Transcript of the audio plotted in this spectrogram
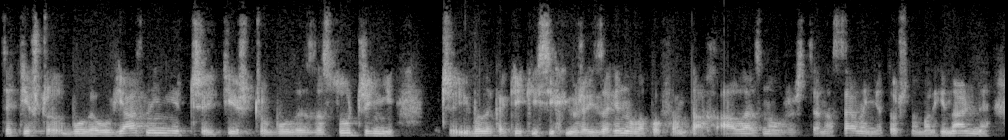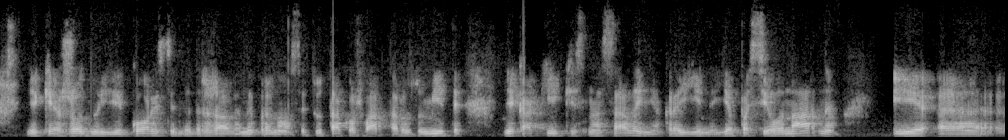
Це ті, що були ув'язнені, чи ті, що були засуджені, чи велика кількість їх вже й загинула по фронтах, але знову ж це населення точно маргінальне, яке жодної користі для держави не приносить. Тут також варто розуміти, яка кількість населення країни є пасіонарним і е,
